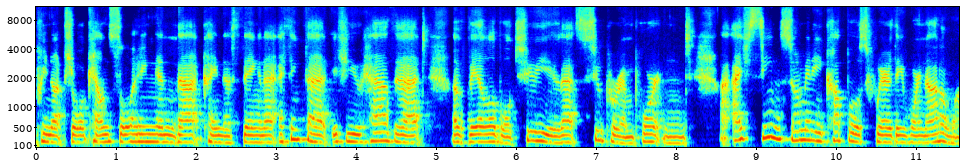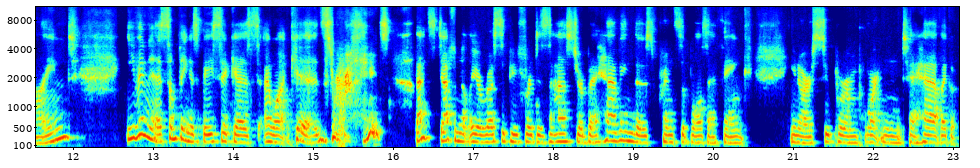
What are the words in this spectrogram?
prenuptial counseling and that kind of thing. And I, I think that if you have that available to you that's super important. I've seen so many couples where they were not aligned even as something as basic as I want kids, right? That's definitely a recipe for disaster. But having those principles, I think, you know, are super important to have. Like, are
